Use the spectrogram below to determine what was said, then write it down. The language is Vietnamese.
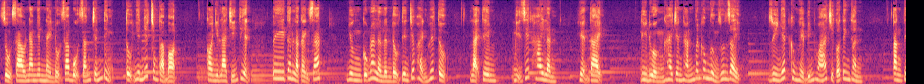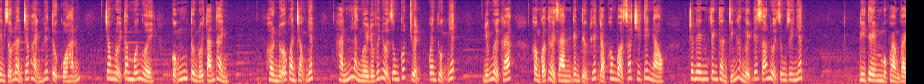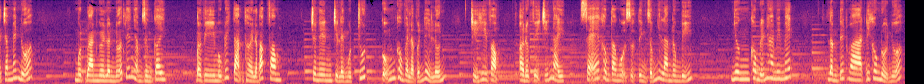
Dù sao nam nhân này lộ ra bộ dáng chấn định, tự nhiên nhất trong cả bọn. Coi như là chín thiện, tuy thân là cảnh sát, nhưng cũng đã là lần đầu tiên chấp hành huyết tự, lại thêm bị giết hai lần. Hiện tại, đi đường hai chân hắn vẫn không ngừng run rẩy, duy nhất không hề biến hóa chỉ có tinh thần. Tăng thêm số lần chấp hành huyết tự của hắn, trong nội tâm mỗi người cũng tương đối tán thành. Hơn nữa quan trọng nhất, hắn là người đối với nội dung cốt truyện quen thuộc nhất. Những người khác không có thời gian đem tiểu thuyết đọc không bỏ sót chi tiết nào, cho nên tinh thần chính là người biết rõ nội dung duy nhất. Đi thêm một khoảng vài trăm mét nữa, một đoàn người lần nữa tiếp nhận rừng cây, bởi vì mục đích tạm thời là Bắc Phong, cho nên chỉ lệch một chút cũng không phải là vấn đề lớn, chỉ hy vọng ở được vị trí này sẽ không tao ngộ sự tình giống như Lam Đông Mỹ nhưng không đến 20 mét. Lâm Tuyết Hoa đi không nổi nữa.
